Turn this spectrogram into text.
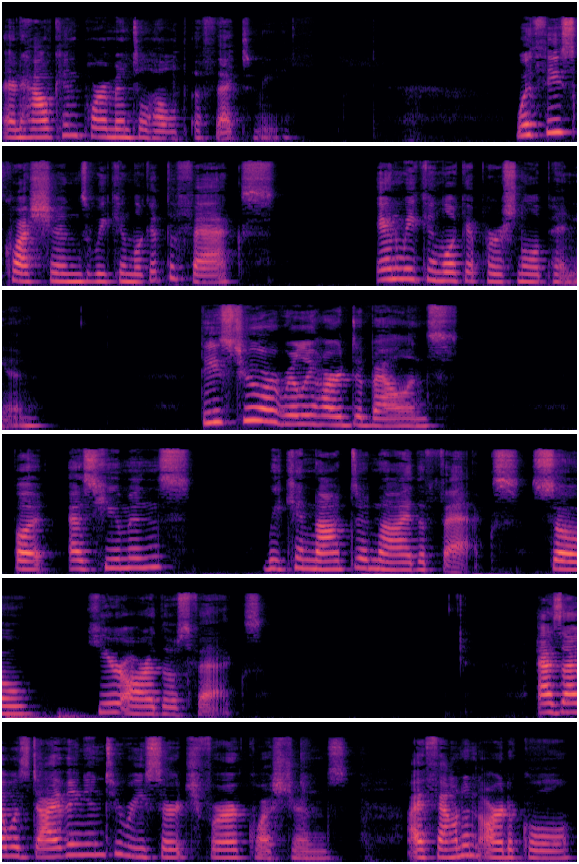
And how can poor mental health affect me? With these questions, we can look at the facts and we can look at personal opinion. These two are really hard to balance but as humans, we cannot deny the facts. So here are those facts. As I was diving into research for our questions, I found an article,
